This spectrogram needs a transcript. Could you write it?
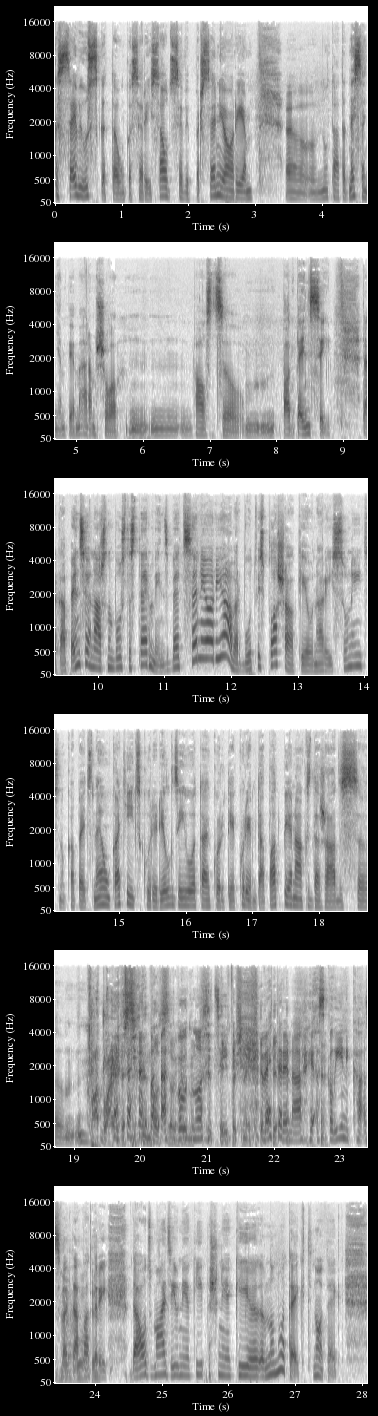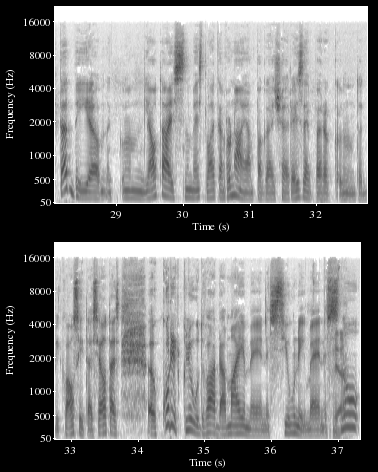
kas sevi uzskata un kas arī sauc sevi par senioriem, uh, nu, tā tad nesaņem, piemēram, šo mm, valsts mm, pensiju. Tā kā pensionārs nu, būs tas termins, bet seniori jā, var būt visplašākie, un arī sunīts, nu, kāpēc ne, un kaķītis, kur ir ilgdzīvotāji, kur tie, kuriem tāpat pienāks dažādas um, atlaides. būt nosacīti veterinārijās klīnikās, vai tāpat arī daudz mājdzīvnieku īpašnieki nu, noteikti, noteikti. Tad bija um, jautājums, nu, mēs laikam runājām pagājušajā reizē par, um, tad bija klausītājs jautājums, uh, kur ir kļūda vārdā maija mēnesis, jūnija mēnesis. Jā. Nu,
